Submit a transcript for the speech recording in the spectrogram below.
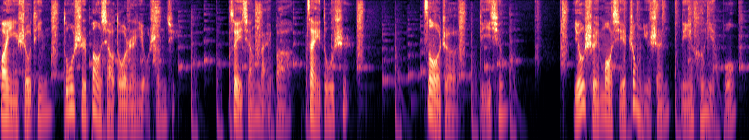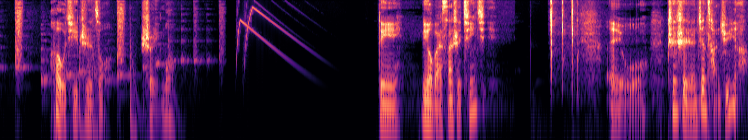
欢迎收听都市爆笑多人有声剧《最强奶爸在都市》，作者：迪秋，由水墨携众女神联合演播，后期制作：水墨。第六百三十七集。哎呦，真是人间惨剧啊！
